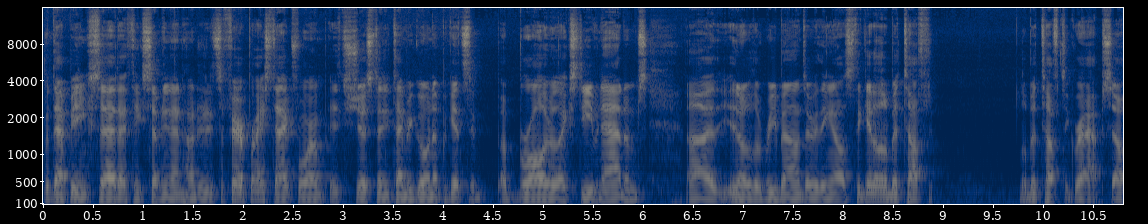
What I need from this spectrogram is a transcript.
With that being said, I think 7900 it's a fair price tag for him. It's just anytime you're going up against a, a brawler like Steven Adams, uh, you know, the rebounds, everything else, they get a little bit tough, a little bit tough to grab. So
